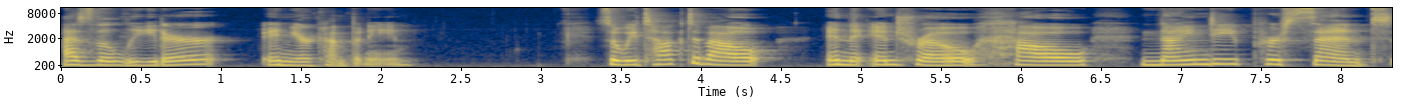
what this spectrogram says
as the leader in your company? So, we talked about in the intro how 90%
